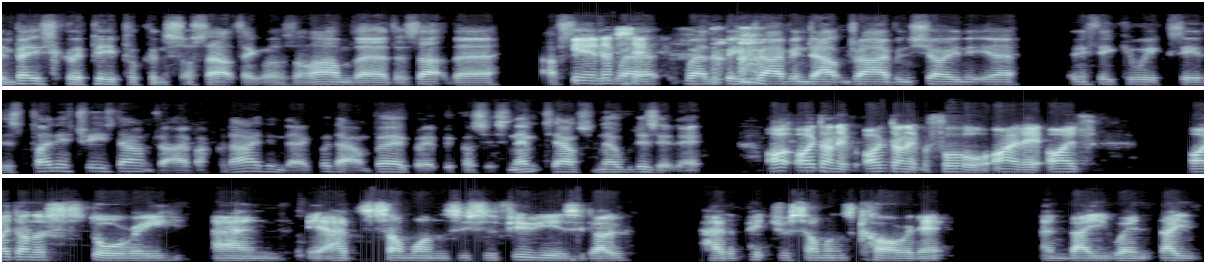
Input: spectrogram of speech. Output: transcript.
and basically people can suss out, think, well, there's an alarm there, there's that there. I've seen Yeah, it where, where they've been driving down drive and showing it you, and you think oh, we can see there's plenty of trees down drive. I could hide in there, go down, burgle it because it's an empty house and nobody's in it. I, I done it. I done it before. I it- I've I done a story and it had someone's. This is a few years ago. Had a picture of someone's car in it, and they went. They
